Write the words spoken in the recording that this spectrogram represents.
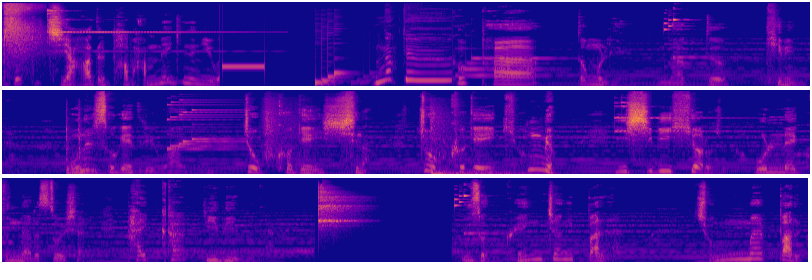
이 새끼 지 아들 밥 안 먹이는 이유가 고파 똥물리의 낙두 김입니다. 오늘 소개해드릴 와인은 쪼커게의 신화, 쪼커게의 혁명, 22 히어로즈 올레 굿나르 솔샤르 팔카 리뷰입니다. 우선 굉장히 빨라요. 정말 빠르고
